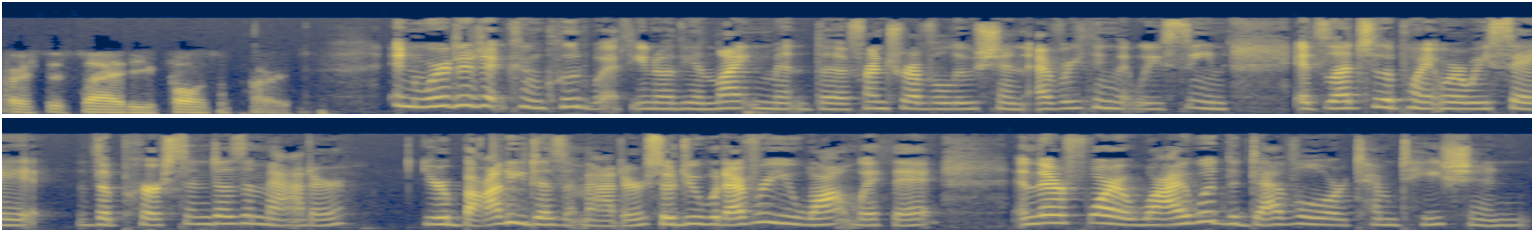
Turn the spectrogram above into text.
our society falls apart. And where did it conclude with? You know, the Enlightenment, the French Revolution, everything that we've seen, it's led to the point where we say the person doesn't matter, your body doesn't matter, so do whatever you want with it. And therefore, why would the devil or temptation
